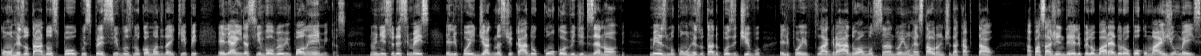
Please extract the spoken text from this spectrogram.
Com resultados pouco expressivos no comando da equipe, ele ainda se envolveu em polêmicas. No início desse mês, ele foi diagnosticado com Covid-19. Mesmo com o um resultado positivo, ele foi flagrado almoçando em um restaurante da capital. A passagem dele pelo Baré durou pouco mais de um mês.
